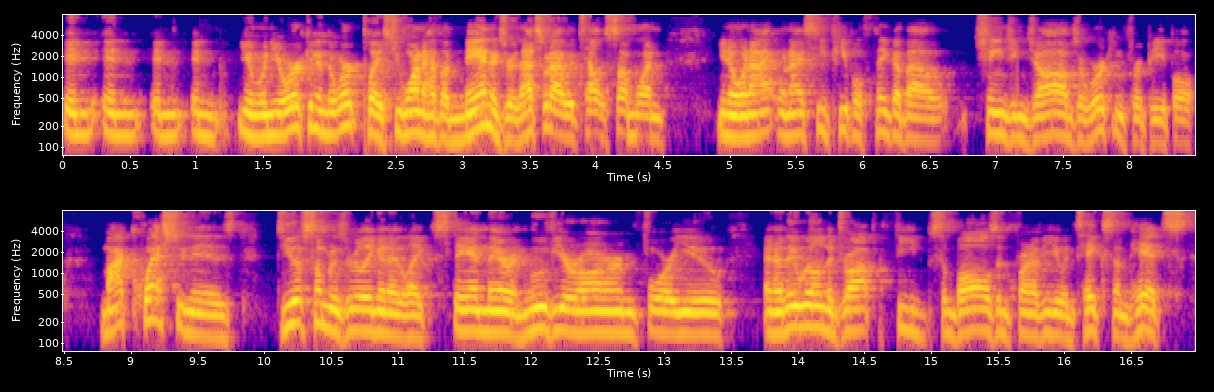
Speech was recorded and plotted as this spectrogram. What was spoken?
in in in, in you know when you're working in the workplace you want to have a manager. That's what i would tell someone you know when i when i see people think about changing jobs or working for people my question is do you have someone who's really going to like stand there and move your arm for you? And are they willing to drop feed some balls in front of you and take some hits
